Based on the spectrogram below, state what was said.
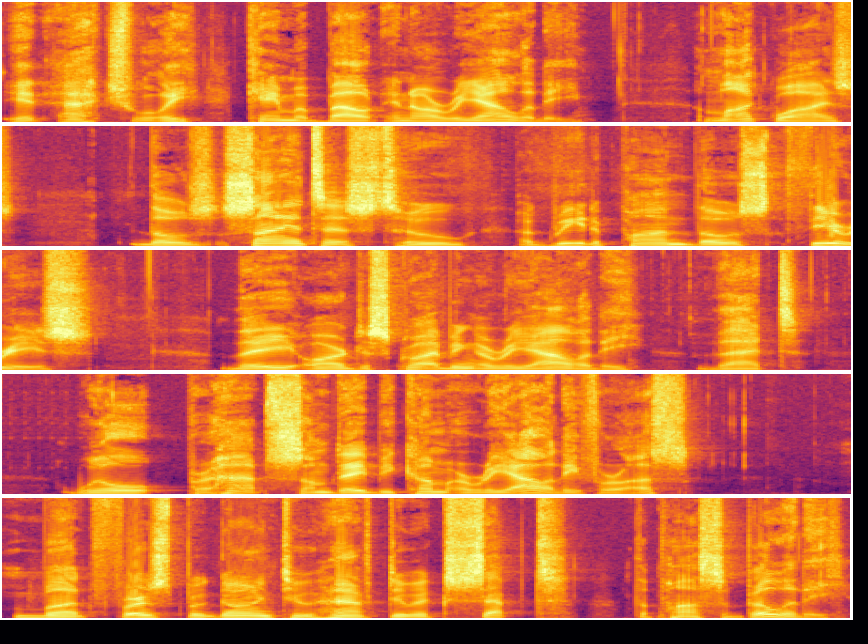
it actually came about in our reality. And likewise, those scientists who agreed upon those theories, they are describing a reality that will perhaps someday become a reality for us. But first, we're going to have to accept the possibility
